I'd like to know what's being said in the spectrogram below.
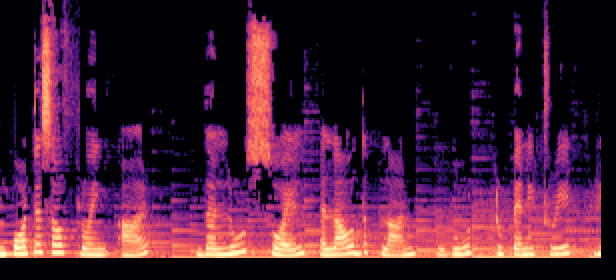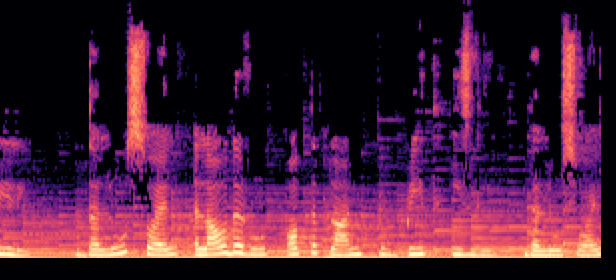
Importance of plowing are the loose soil allow the plant root to penetrate freely. The loose soil allow the root of the plant to breathe easily. The loose soil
